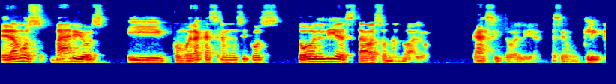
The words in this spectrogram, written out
éramos varios y como era casa de músicos, todo el día estaba sonando algo, casi todo el día. Ya sea un clic,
